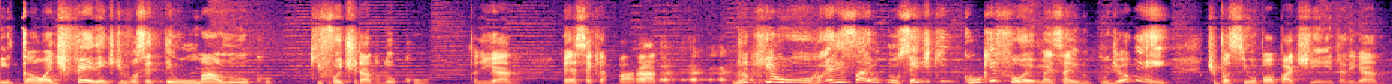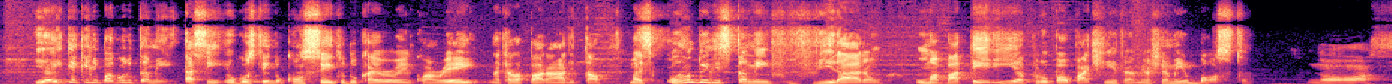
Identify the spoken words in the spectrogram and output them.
Então é diferente de você ter um maluco que foi tirado do cu, tá ligado? Essa é que é a parada. Porque o, ele saiu, não sei de que cu que foi, mas saiu do cu de alguém. Tipo assim, o Palpatine, tá ligado? E aí tem aquele bagulho também. Assim, eu gostei do conceito do Kylo Ren com a Rey naquela parada e tal. Mas quando eles também viraram uma bateria pro Palpatine, também eu achei meio bosta. Nossa.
